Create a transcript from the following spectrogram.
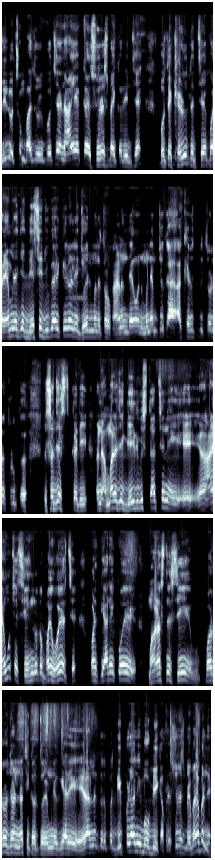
લીલો છમ બાજુ ઊભો છે અને આ એક સુરેશભાઈ કરીને છે. પોતે ખેડૂત જ છે, પણ એમણે જે દેશી જુગાર કર્યો ને જોઈને મને થોડોક આનંદ આવ્યો અને મને એમ થયું કે આ ખેડૂત મિત્રોને થોડુંક સજેસ્ટ કરી અને અમારા જે ગીર વિસ્તાર છે ને એ- આ શું છે, સિંહનો તો ભય હોય જ છે પણ ક્યારેય કોઈ માણસને સિંહ પરોજણ નથી કરતો એમને ક્યારેય હેરાન નથી કરતો. પણ દીપડાની બહુ બીક આપણે સુરેશભાઈ બરાબર ને?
